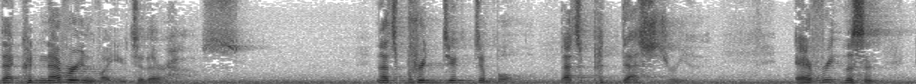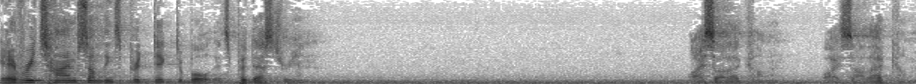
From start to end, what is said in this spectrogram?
that could never invite you to their house. And that's predictable, that's pedestrian. Every, listen, every time something's predictable, it's pedestrian. I saw that coming. I saw that coming.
